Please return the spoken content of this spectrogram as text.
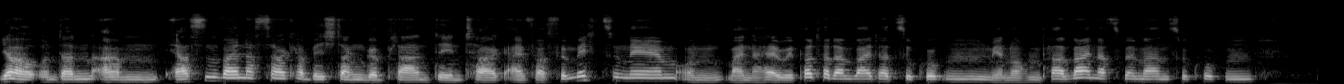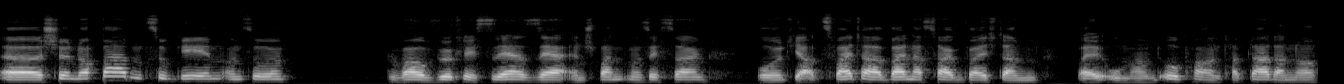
Ja, und dann am ersten Weihnachtstag habe ich dann geplant, den Tag einfach für mich zu nehmen und meinen Harry Potter dann weiter zu gucken, mir noch ein paar Weihnachtsfilme anzugucken, äh, schön noch baden zu gehen und so. War wirklich sehr, sehr entspannt, muss ich sagen. Und ja, zweiter Weihnachtstag war ich dann bei Oma und Opa und hab da dann noch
